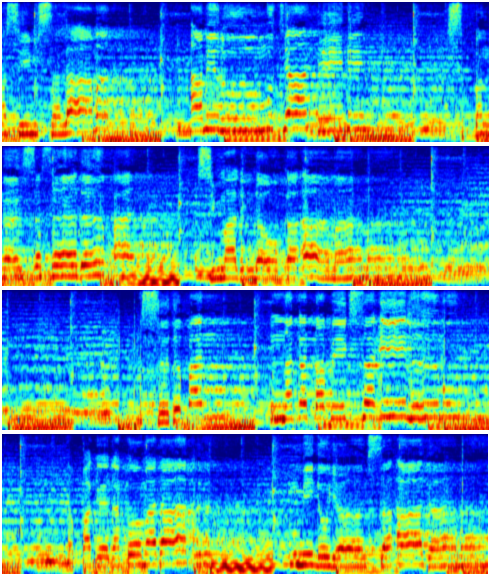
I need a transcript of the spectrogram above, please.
Hasim Salamat Amirul Mujahidin. Sebangan sa depan Si Malindaw kaamaman Sa depan Nakatabik sa ilmu Napagad ang pumadakal Minuyag sa agama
